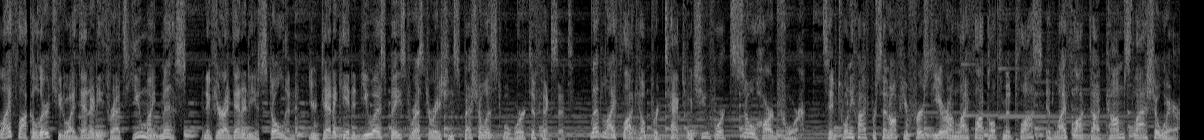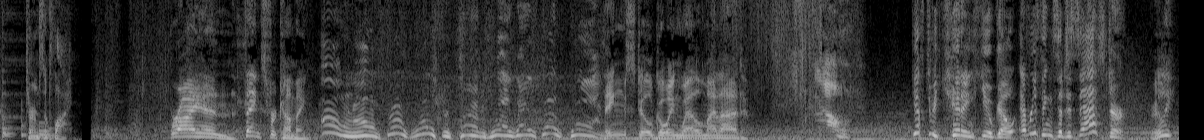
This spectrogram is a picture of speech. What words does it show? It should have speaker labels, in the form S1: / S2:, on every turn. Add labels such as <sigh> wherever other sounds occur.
S1: LifeLock alerts you to identity threats you might miss, and if your identity is stolen, your dedicated U.S.-based restoration specialist will work to fix it. Let LifeLock help protect what you've worked so hard for. Save 25% off your first year on LifeLock Ultimate Plus at lifeLock.com/slash-aware. Terms apply.
S2: Brian, thanks for coming. Things still going well, my lad?
S3: Ow! You have to be kidding, Hugo. Everything's a disaster.
S2: Really?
